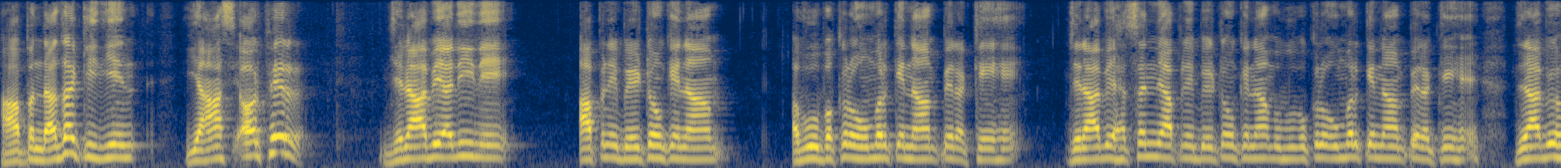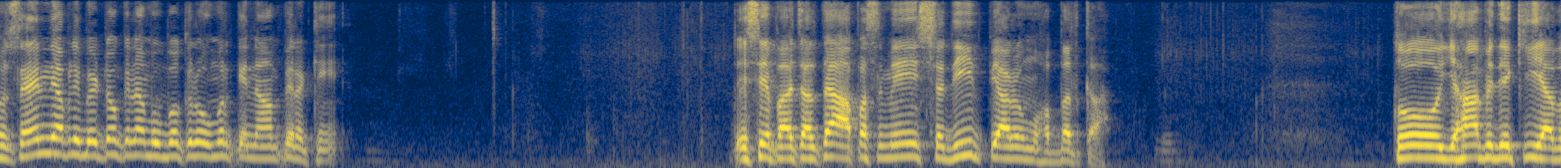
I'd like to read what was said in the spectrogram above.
آپ اندازہ کیجیے یہاں سے، اور پھر جناب علی نے اپنے بیٹوں کے نام ابو بکر و عمر کے نام پہ رکھے ہیں۔ جناب حسن نے اپنے بیٹوں کے نام ابو بکر و عمر کے نام پہ رکھے ہیں۔ جناب حسین نے اپنے بیٹوں کے نام ابو بکر و عمر کے نام پہ رکھے ہیں۔ تو اس سے پتہ چلتا ہے آپس میں شدید پیار و محبت کا۔ تو یہاں پہ دیکھیے اب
